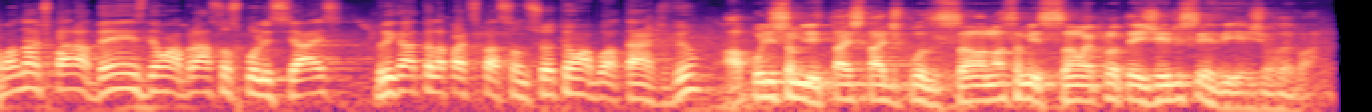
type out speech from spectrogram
Comandante, parabéns, dê um abraço aos policiais. Obrigado pela participação do senhor, tenha uma boa tarde, viu? A Polícia Militar está à disposição, a nossa missão é proteger e servir, Levar.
